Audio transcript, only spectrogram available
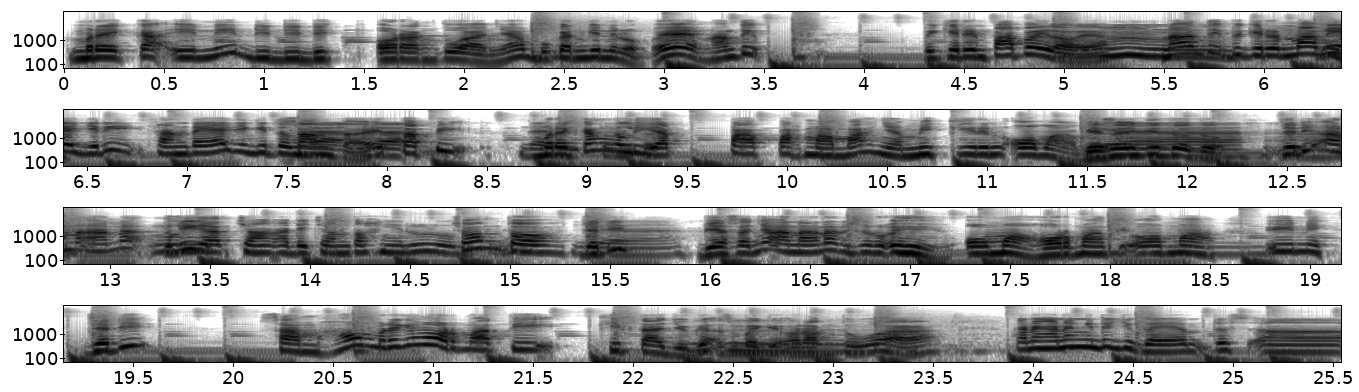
mereka ini dididik orang tuanya bukan gini loh. Eh, nanti pikirin papa loh ya. Hmm. Nanti pikirin mami. Iya, jadi santai aja gitu santai nggak- tapi mereka dituntut. ngelihat papa mamahnya mikirin oma biasanya Iya, gitu tuh jadi heeh. anak-anak ngelihat con- ada contohnya dulu. gitu. Contoh, jadi Iya. biasanya anak-anak disuruh eh oma hormati oma Hmm. ini jadi somehow mereka menghormati kita juga sebagai Mm-mm. orang tua kadang-kadang itu juga ya terus eh,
